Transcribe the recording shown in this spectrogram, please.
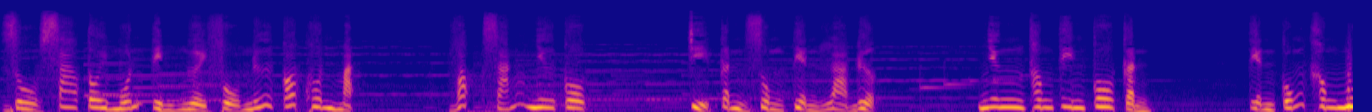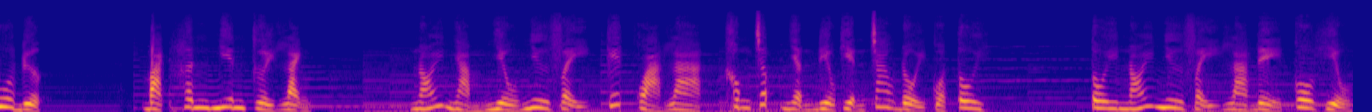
Dù sao tôi muốn tìm người phụ nữ có khuôn mặt, vóc sáng như cô. Chỉ cần dùng tiền là được. Nhưng thông tin cô cần, tiền cũng không mua được. Bạch Hân Nhiên cười lạnh. Nói nhảm nhiều như vậy, kết quả là không chấp nhận điều kiện trao đổi của tôi. Tôi nói như vậy là để cô hiểu.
